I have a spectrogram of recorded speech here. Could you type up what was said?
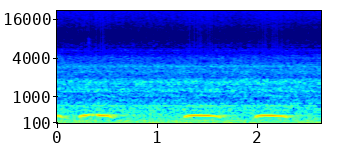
Mm-hmm.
